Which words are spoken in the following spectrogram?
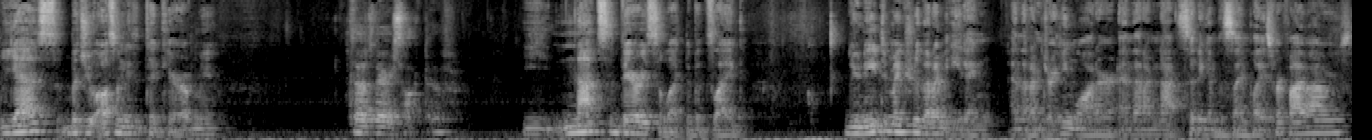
yes, but you also need to take care of me. So it's very selective. Not very selective. It's like, you need to make sure that I'm eating and that I'm drinking water and that I'm not sitting in the same place for five hours.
